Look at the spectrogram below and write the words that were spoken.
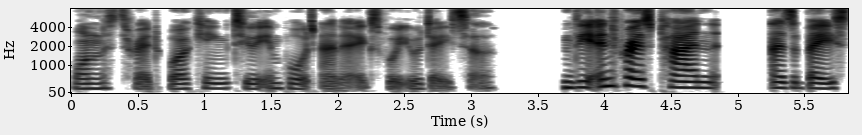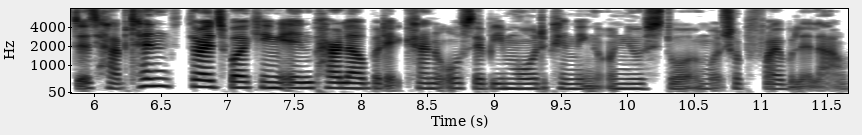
one thread working to import and export your data. The enterprise plan as a base does have 10 threads working in parallel, but it can also be more depending on your store and what Shopify will allow.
